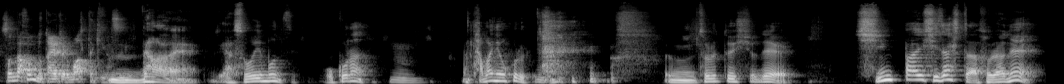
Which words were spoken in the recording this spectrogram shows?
そんな本のタイトルもあった気がする。うん、だからね、いや、そういうもんですよ。起こらない。うん。まあたまに起こる うん。それと一緒で、心配しだしたら、それはね、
